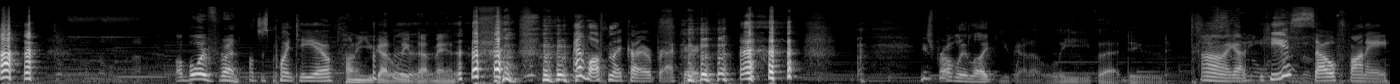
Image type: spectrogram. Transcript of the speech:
My boyfriend. i'll just point to you Honey, you gotta leave that man. i love my chiropractor He's probably like, you gotta leave that dude. oh my god he is so funny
